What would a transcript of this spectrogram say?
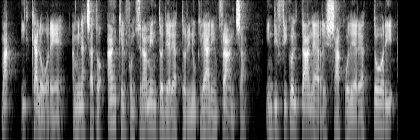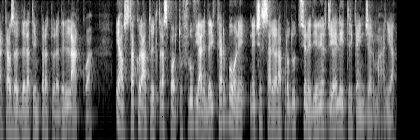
Ma il calore ha minacciato anche il funzionamento dei reattori nucleari in Francia, in difficoltà nel risciacquo dei reattori a causa della temperatura dell'acqua e ha ostacolato il trasporto fluviale del carbone necessario alla produzione di energia elettrica in Germania.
